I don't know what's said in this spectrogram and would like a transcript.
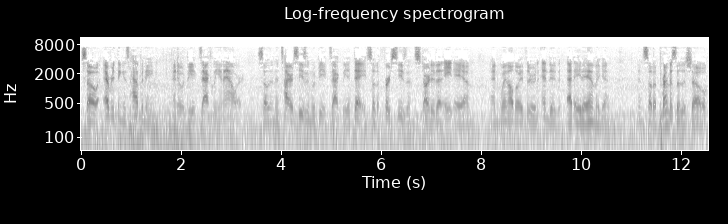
So everything is happening, and it would be exactly an hour. So an entire season would be exactly a day. So the first season started at 8 a.m. and went all the way through and ended at 8 a.m. again. And so the premise of the show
